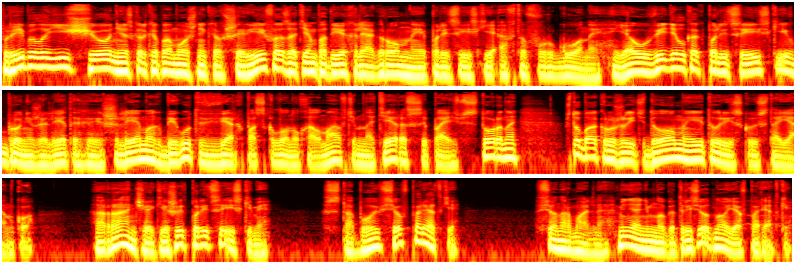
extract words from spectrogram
Прибыло еще несколько помощников шерифа, затем подъехали огромные полицейские автофургоны. Я увидел, как полицейские в бронежилетах и шлемах бегут вверх по склону холма в темноте, рассыпаясь в стороны, чтобы окружить дом и туристскую стоянку. Ранчо кишит полицейскими. «С тобой все в порядке?» «Все нормально. Меня немного трясет, но я в порядке».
